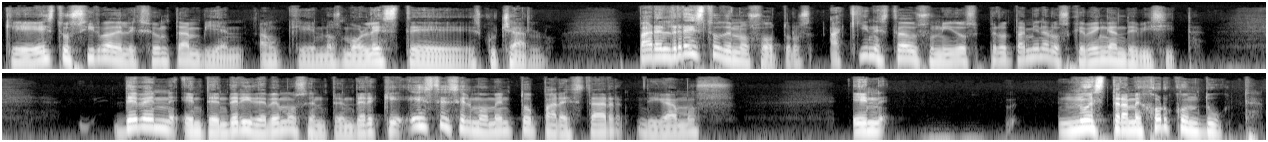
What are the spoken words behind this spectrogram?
que esto sirva de lección también, aunque nos moleste escucharlo, para el resto de nosotros aquí en Estados Unidos, pero también a los que vengan de visita. Deben entender y debemos entender que este es el momento para estar, digamos, en nuestra mejor conducta,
